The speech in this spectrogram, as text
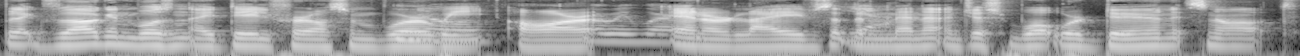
But like vlogging wasn't ideal for us and where we are Where we in our lives at the minute and just what we're doing. It's not.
